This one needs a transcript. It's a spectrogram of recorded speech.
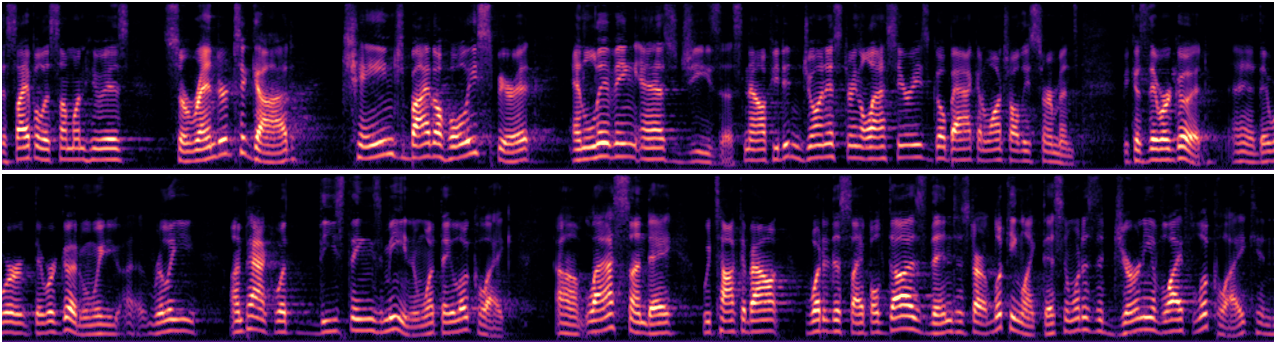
Disciple is someone who is surrendered to God, changed by the Holy Spirit, and living as Jesus. Now, if you didn't join us during the last series, go back and watch all these sermons because they were good. And they were they were good when we uh, really unpacked what these things mean and what they look like. Um, last Sunday, we talked about what a disciple does then to start looking like this and what does the journey of life look like. And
